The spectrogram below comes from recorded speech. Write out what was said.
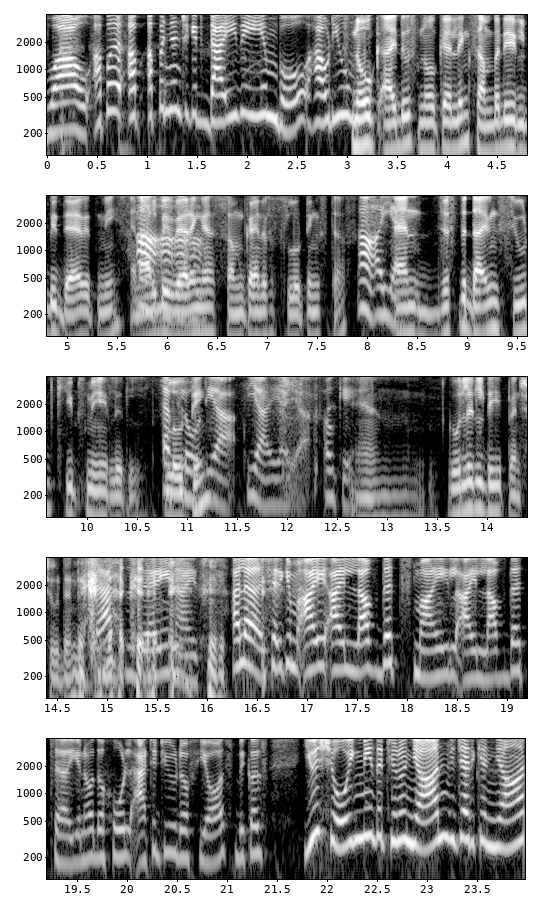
വാവ് അപ്പൊ അപ്പ- ഞാൻ ചോദിക്കട്ടെ ഡൈവ് ചെയ്യുമ്പോ how do you snorkeling. Somebody will be there with me, and I'll be wearing a, some kind of a floating stuff. Ah, yes. And just the diving suit keeps me a little floating, yeah yeah yeah yeah okay and go a little deep and shoot and That's back. very nice. അല്ല ശരിക്കും I I love that smile I love that you know the whole attitude of yours because you showing me that you know ഞാൻ വിചാരിക്കാം ഞാൻ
